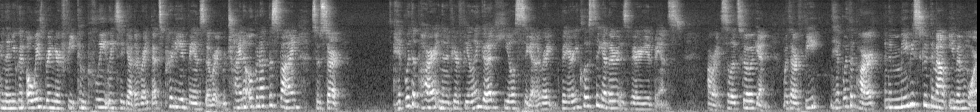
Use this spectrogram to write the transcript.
And then you can always bring your feet completely together, right? That's pretty advanced though, right? We're trying to open up the spine. So start hip width apart. And then if you're feeling good, heels together, right? Very close together is very advanced. All right, so let's go again. With our feet hip width apart, and then maybe scoot them out even more.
